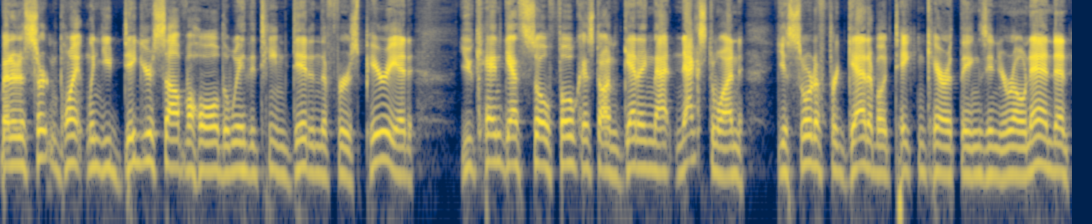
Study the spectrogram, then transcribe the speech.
But at a certain point, when you dig yourself a hole the way the team did in the first period, you can get so focused on getting that next one, you sort of forget about taking care of things in your own end. And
